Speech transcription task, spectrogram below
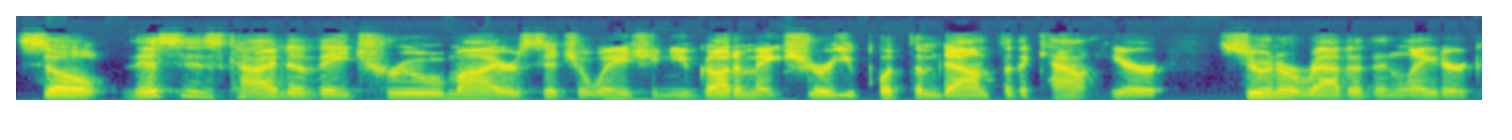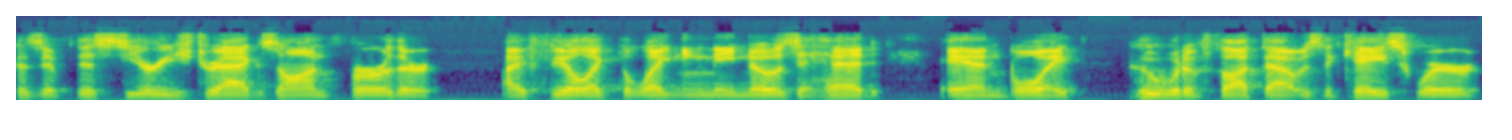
So this is kind of a true myers situation. You've got to make sure you put them down for the count here sooner rather than later because if this series drags on further i feel like the lightning may nose ahead and boy who would have thought that was the case where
